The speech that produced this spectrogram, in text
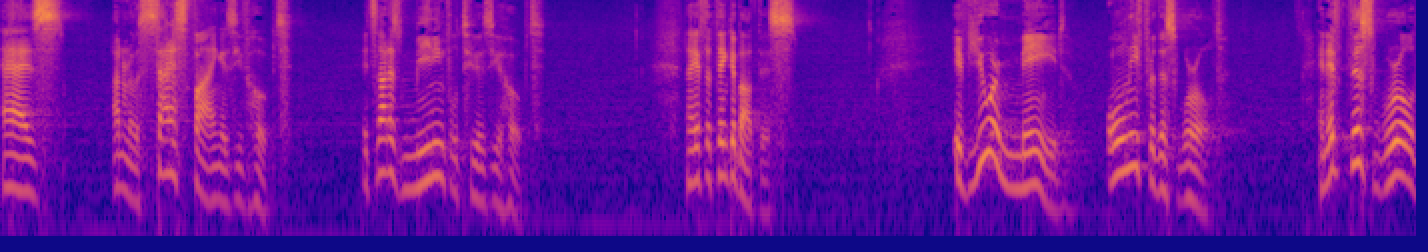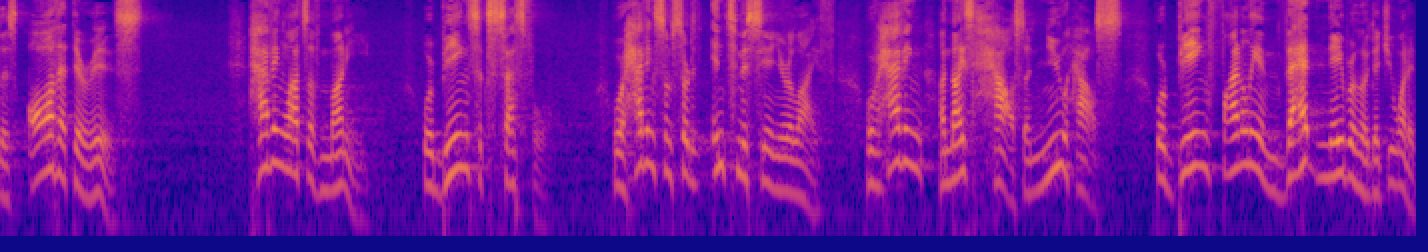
as, I don't know, satisfying as you've hoped. It's not as meaningful to you as you hoped. Now you have to think about this. If you were made only for this world, and if this world is all that there is, having lots of money, or being successful, or having some sort of intimacy in your life, or having a nice house, a new house, or being finally in that neighborhood that you wanted,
